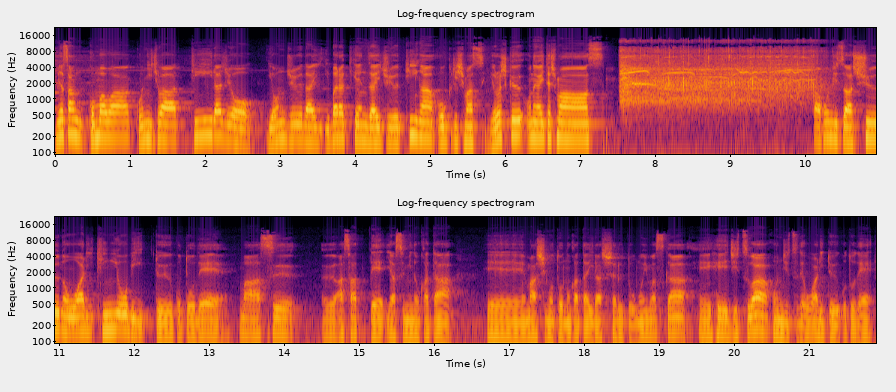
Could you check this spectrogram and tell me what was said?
皆さん、こんばんは。こんにちは。T ラジオ40代茨城県在住 T がお送りします。よろしくお願いいたします。さあ、本日は週の終わり金曜日ということで、まあ明日、明後日休みの方、えー、まあ仕事の方いらっしゃると思いますが、えー、平日は本日で終わりということで、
